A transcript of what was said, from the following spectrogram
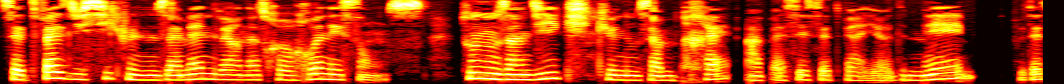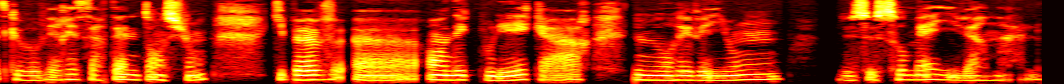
Cette phase du cycle nous amène vers notre renaissance. Tout nous indique que nous sommes prêts à passer cette période, mais peut-être que vous verrez certaines tensions qui peuvent euh, en découler car nous nous réveillons de ce sommeil hivernal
